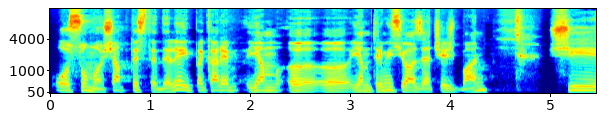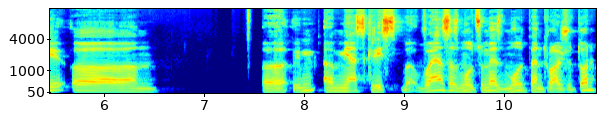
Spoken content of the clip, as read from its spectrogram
o sumă, 700 de lei, pe care i-am, uh, uh, i-am trimis eu azi acești bani și uh, Uh, mi-a scris. Voiam să-ți mulțumesc mult pentru ajutor.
